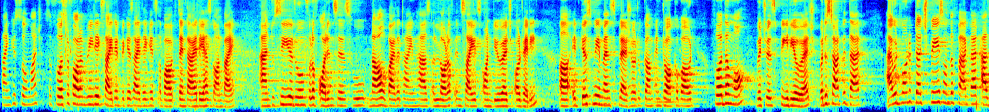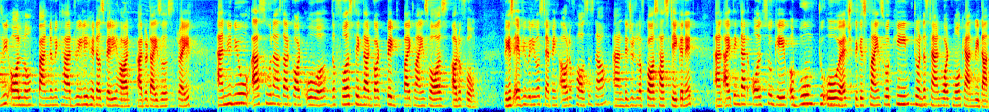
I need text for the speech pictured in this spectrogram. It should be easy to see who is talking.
Speaker 1: Thank you so much. So first of all, I'm really excited because I think it's about the entire day has gone by and to see a room full of audiences who now by the time has a lot of insights on DOH already. Uh, it gives me immense pleasure to come and talk about furthermore, which is PDOH. But to start with that, I would want to touch base on the fact that as we all know, pandemic had really hit us very hard, advertisers, right? And we knew as soon as that got over, the first thing that got picked by clients was out of home. Because everybody was stepping out of houses now and digital of course has taken it. And I think that also gave a boom to OOH because clients were keen to understand what more can be done.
